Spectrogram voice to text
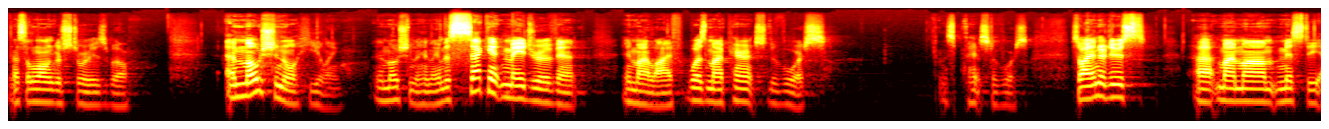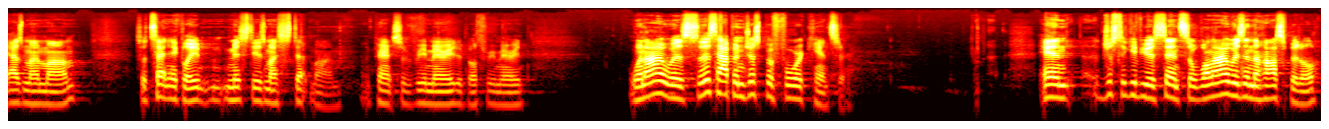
That's a longer story as well. Emotional healing. Emotional healing. The second major event in my life was my parents' divorce. This parents' divorce. So I introduced uh, my mom, Misty, as my mom. So technically, Misty is my stepmom. My parents have remarried, they're both remarried. When I was, so this happened just before cancer. And just to give you a sense, so when I was in the hospital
